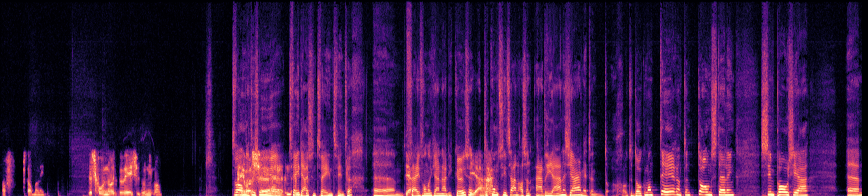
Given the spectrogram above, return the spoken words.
afstammeling. Dat is gewoon nooit bewezen door niemand. Twan, was, is nu eh, eh, een- 2022. ehm, Ja. 500 jaar na die keuze. Ja. Er komt zoiets aan als een Adrianusjaar met een do- grote documentaire, een tentoonstelling, symposia. Ehm,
